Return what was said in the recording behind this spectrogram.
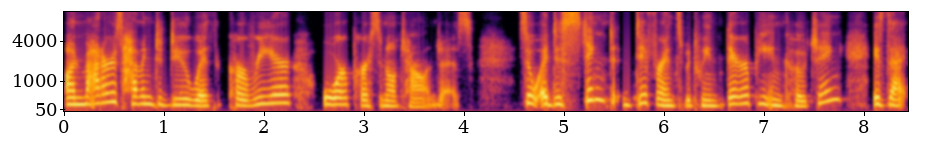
on matters having to do with career or personal challenges. So, a distinct difference between therapy and coaching is that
